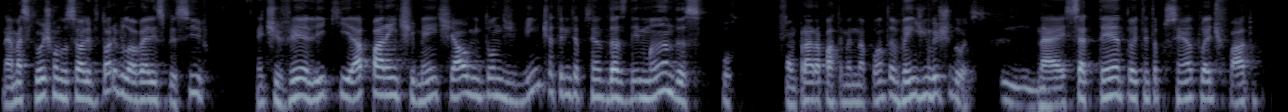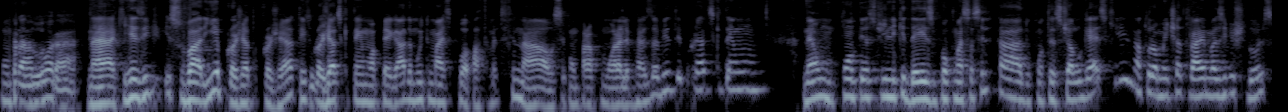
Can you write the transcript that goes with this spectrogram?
né? Mas que hoje, quando você olha Vitória e Vila Velha em específico, a gente vê ali que aparentemente algo em torno de 20 a 30% das demandas comprar apartamento na planta vem de investidores. Hum, Né? E 70, 80% é de fato comprador morar. né, que reside. Isso varia projeto a projeto. Tem Sim. projetos que têm uma pegada muito mais pro apartamento final, você comprar para morar ali pro resto da vida. Tem projetos que têm um, né, um contexto de liquidez um pouco mais facilitado, um contexto de aluguéis que naturalmente atrai mais investidores.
